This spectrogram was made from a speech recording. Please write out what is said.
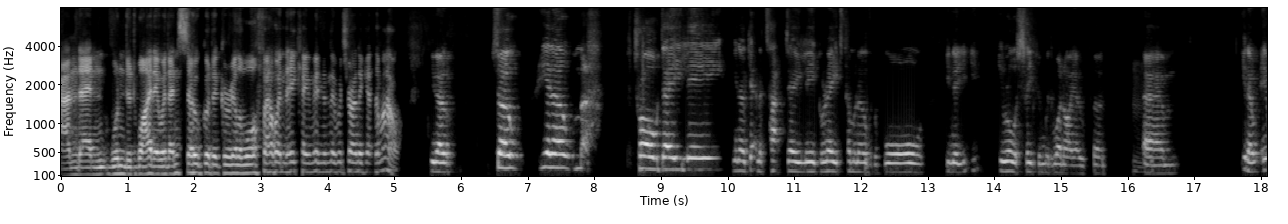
and then wondered why they were then so good at guerrilla warfare when they came in and they were trying to get them out. You know, so, you know, patrol daily, you know, getting attacked daily, grenades coming over the wall, you know, you, are all sleeping with one eye open. Mm. Um, you know, it,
